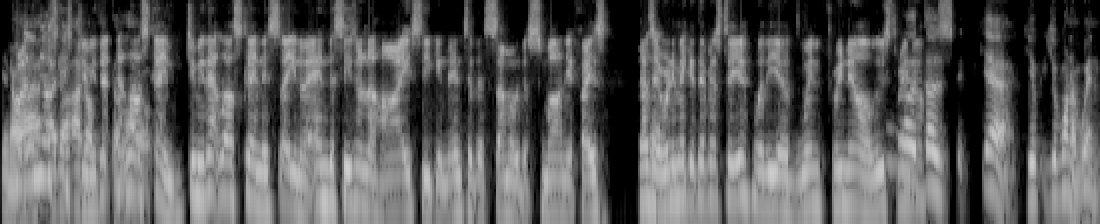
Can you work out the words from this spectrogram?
you know, All right, let me I, I ask you this, I Jimmy. That, that they'll last over. game, Jimmy, that last game, they say, you know, end the season on a high so you can enter the summer with a smile on your face. Does it really make a difference to you whether you win 3 0 or lose 3 Well, 0? it does. Yeah, you you want to win.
